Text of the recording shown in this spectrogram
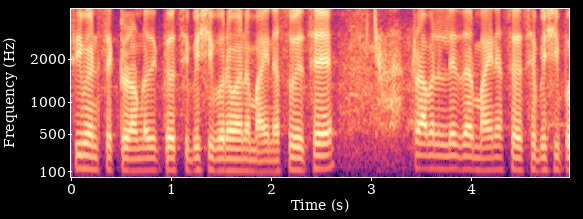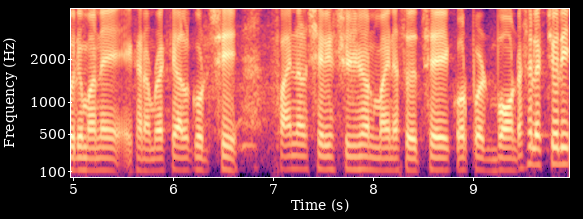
সিমেন্ট সেক্টর আমরা দেখতে পাচ্ছি বেশি পরিমাণে মাইনাস হয়েছে। ট্রাভেল লেজার মাইনাস হয়েছে, বেশি পরিমাণে এখানে আমরা খেয়াল করছি। ফাইন্যান্সিয়াল ইনস্টিটিউশন মাইনাস হয়েছে কর্পোরেট বন্ড আসলে অ্যাকচুয়ালি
